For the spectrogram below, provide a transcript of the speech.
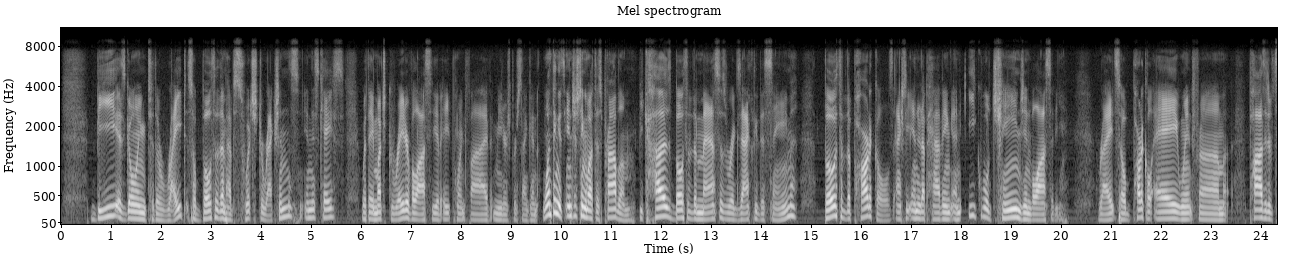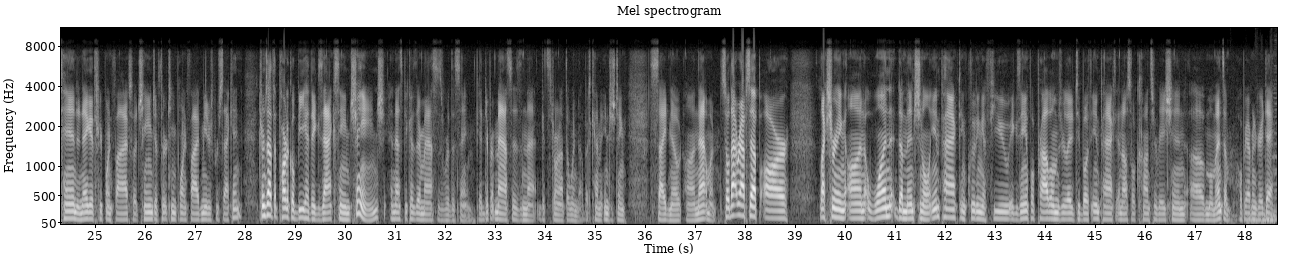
B is going to the right, so both of them have switched directions in this case with a much greater velocity of 8.5 meters per second. One thing that's interesting about this problem, because both of the masses were exactly the same, both of the particles actually ended up having an equal change in velocity, right? So particle A went from positive 10 to negative 3.5, so a change of 13.5 meters per second. Turns out that particle B had the exact same change, and that's because their masses were the same. If you had different masses, then that gets thrown out the window, but kind of an interesting side note on that one. So that wraps up our lecturing on one-dimensional impact, including a few example problems related to both impact and also conservation of momentum. Hope you're having a great day.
